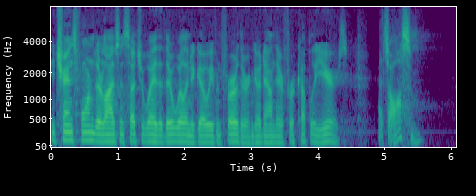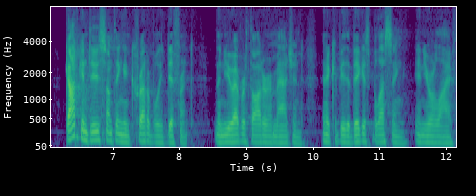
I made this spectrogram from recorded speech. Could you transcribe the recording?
He transformed their lives in such a way that they're willing to go even further and go down there for a couple of years. That's awesome. God can do something incredibly different than you ever thought or imagined. And it could be the biggest blessing in your life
